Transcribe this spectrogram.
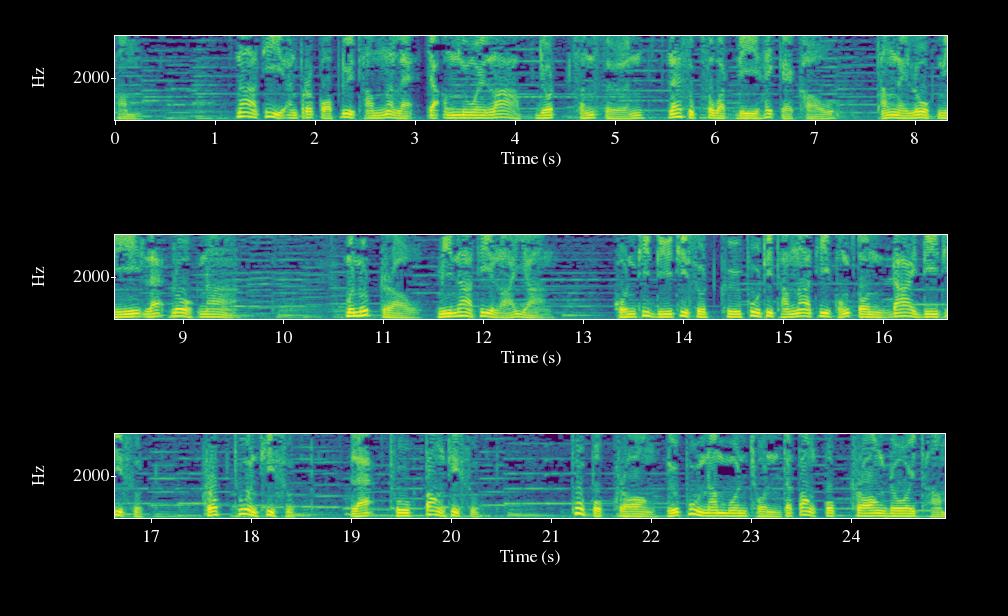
ธรรม หน้าที่อันประกอบด้วยธรรมนั่นแหละจะอำนวยลาบยศสรรเสริญ และสุขสวัสดีให้แก่เขา ทั้งในโลกนี้และโลกหน้า มนุษย์เรามีหน้าที่หลายอย่าง คนที่ดีที่สุดคือผู้ที่ทำหน้าที่ของตนได้ดีที่สุด ครบถ้วนที่สุด และถูกต้องที่สุด ผู้ปกครองหรือผู้นำมวลชนจะต้องปกครองโดยธรรม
